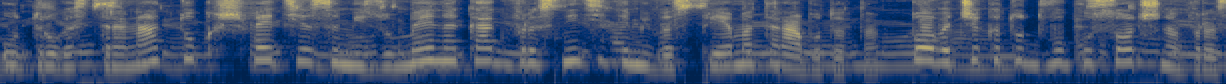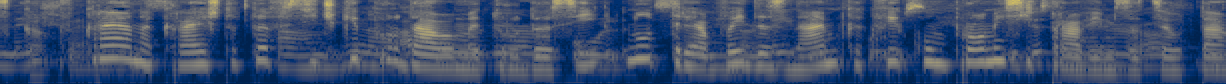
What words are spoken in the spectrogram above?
От друга страна, тук в Швеция съм изумена как връзниците ми възприемат работата. Повече като двупосочна връзка. В края на краищата всички продаваме труда си, но трябва и да знаем какви компромиси правим за целта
